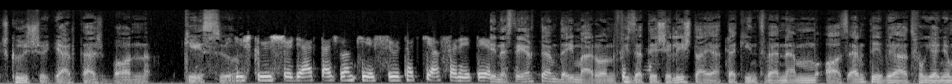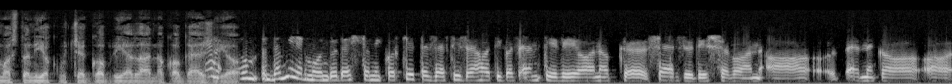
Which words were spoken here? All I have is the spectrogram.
és külső gyártásban készül. És külső gyártásban készült, hát ki a fenét ért? Én ezt értem, de imáron fizetési listáját tekintve nem az MTV-át fogja nyomasztani Jakubcsek Gabriellának a gázsia. Hát, de miért mondod ezt, amikor 2016-ig az MTV-nak szerződése van a, ennek a, a,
